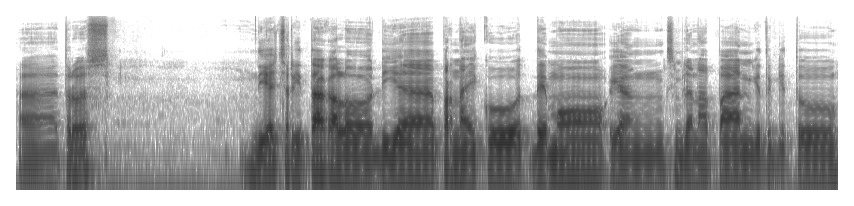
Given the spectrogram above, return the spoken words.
Uh, terus dia cerita kalau dia pernah ikut demo yang 98 gitu-gitu.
